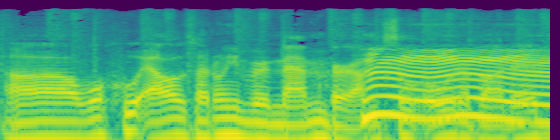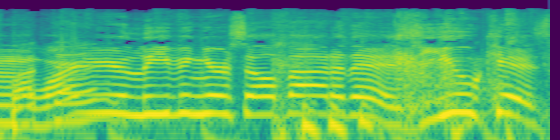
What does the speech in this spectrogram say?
Uh, well, who else? I don't even remember. I'm so old about it. But Hmm, Why then- are you leaving yourself out of this? U-KISS.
